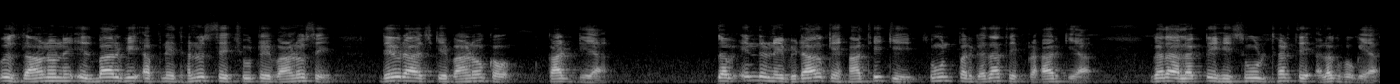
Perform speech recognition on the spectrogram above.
उस दानों ने इस बार भी अपने धनुष से छूटे बाणों से देवराज के बाणों को काट दिया। तब इंद्र ने बिडाल के हाथी की सूंड पर गदा से प्रहार किया। गदा लगते ही सूंड धड़ से अलग हो गया।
